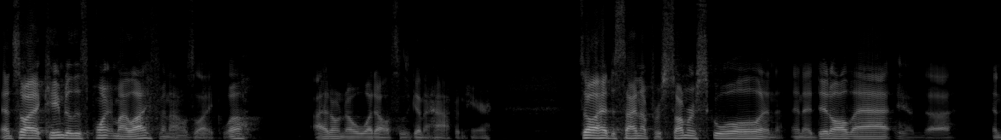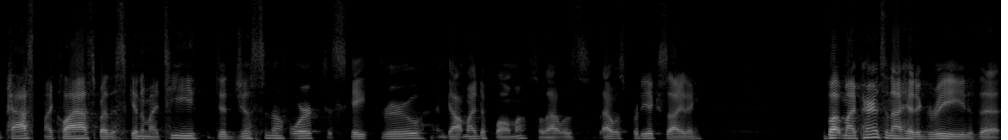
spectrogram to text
And so I came to this point in my life and I was like, well, I don't know what else is going to happen here. So I had to sign up for summer school and, and I did all that and, uh, and passed my class by the skin of my teeth, did just enough work to skate through and got my diploma. So that was, that was pretty exciting. But my parents and I had agreed that,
